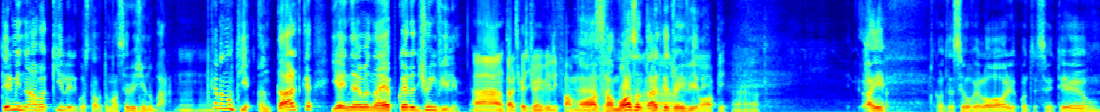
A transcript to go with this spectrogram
Terminava aquilo, ele gostava de tomar cervejinha no bar. Uhum. Cara não tinha. Antártica, e aí na, na época era de Joinville. Ah, Antártica de Joinville, famosa. É, a famosa Antártica de Aham, Joinville. Top. Aí aconteceu o velório, aconteceu o enterro.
